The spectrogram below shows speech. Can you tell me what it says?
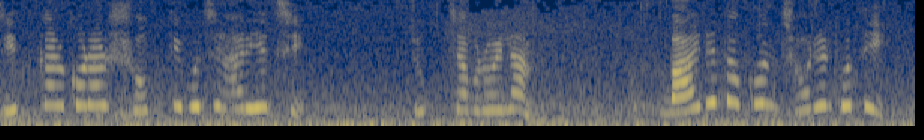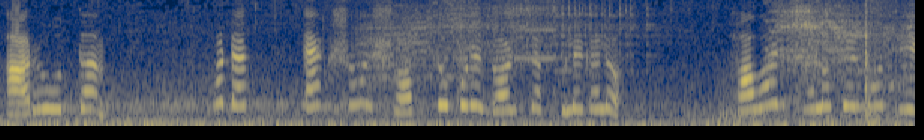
চিৎকার করার শক্তি বুঝে হারিয়েছি। চুপচাপ রইলাম। বাইরে তখন ঝড়ের গতি আরও উদ্দাম। হঠাৎ এক সময় শব্দ করে দরজা খুলে গেল। হাওয়ার ঝলকের মধ্যে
